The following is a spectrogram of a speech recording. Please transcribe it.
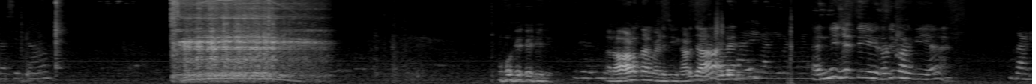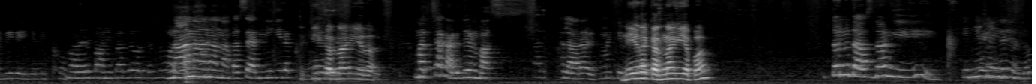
ਜਾ ਸਿੱਧਾ। ਓਏ ਰਾੜ ਤਾਂ ਮਿਲ ਜੀ ਖੜ ਜਾ ਹਲੇ। ਇੰਨੀ ਛੇਤੀ ਥੋੜੀ ਬਣ ਗਈ ਹੈ। ਬਣ ਵੀ ਗਈ ਹੈ ਵੇਖੋ। ਜਿਹੇ ਪਾਣੀ ਪਾ ਕੇ ਹੋਰ ਤੱਕ ਨਾ ਨਾ ਨਾ ਨਾ ਬਸ ਐਨੀ ਕੀ ਤੇ ਰੱਖਣੀ ਕੀ। ਕਰਨਾ ਕੀ ਇਹਦਾ? ਮਰਚਾ ਕੱਢ ਦੇ ਹੁਣ ਬਸ। ਖਲਾਰਾ ਵੇਖੋ ਮੈਂ ਕਿਵੇਂ ਨਹੀਂ ਇਹਦਾ ਕਰਨਾ ਕੀ ਆਪਾਂ? ਤੁਹਾਨੂੰ ਦੱਸ ਦਾਂਗੀ। ਕਿੰਨੇ ਚਾਹੀਦੇ? ਚੱਲੋ।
